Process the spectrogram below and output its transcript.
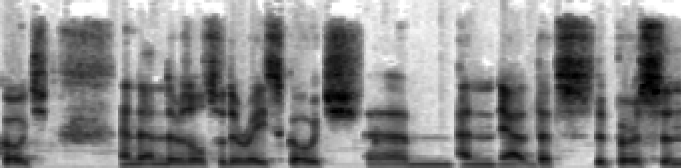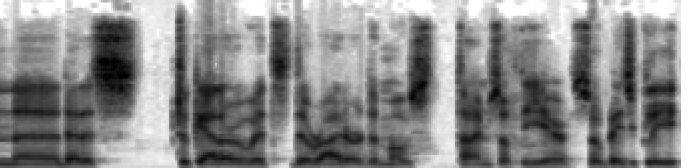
coach. And then there's also the race coach. Um, and yeah, that's the person uh, that is together with the rider the most times of the year. So basically,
